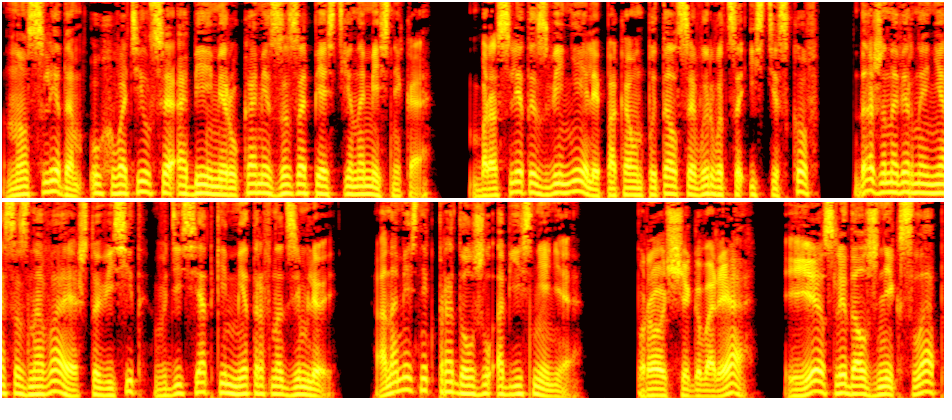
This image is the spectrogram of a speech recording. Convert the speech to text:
Но следом ухватился обеими руками за запястье наместника. Браслеты звенели, пока он пытался вырваться из тисков, даже, наверное, не осознавая, что висит в десятки метров над землей. А наместник продолжил объяснение. Проще говоря, если должник слаб,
